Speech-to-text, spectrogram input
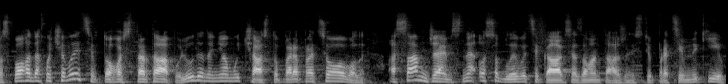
По спогадах очевидців того ж стартапу люди на ньому часто перепрацьовували, а сам Джеймс не особливо цікавився завантаженістю працівників,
